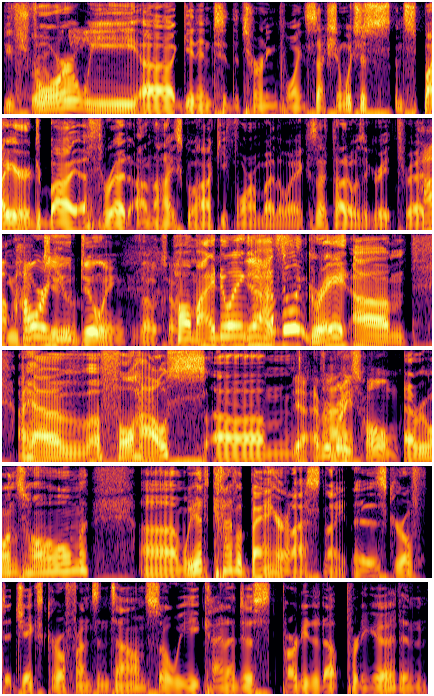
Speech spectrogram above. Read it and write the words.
before we uh, get into the turning point section, which is inspired by a thread on the high school hockey forum, by the way, because I thought it was a great thread. How, You how are too. you doing though, Tony? How am I doing? Yes. I'm doing great. Um, I have a full house. Um, yeah, everybody's home. Everyone's home. Um, we had kind of a banger last night. His girl, Jake's girlfriend's in town, so we kind of just partied it up pretty good and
